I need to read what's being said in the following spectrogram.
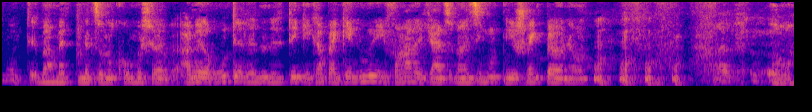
Und immer mit, mit so einer komischen Angelroute. Dann denke ich, ich habe eigentlich nur die Fahne die ganze 90 Minuten geschwenkt bei Union. oh.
